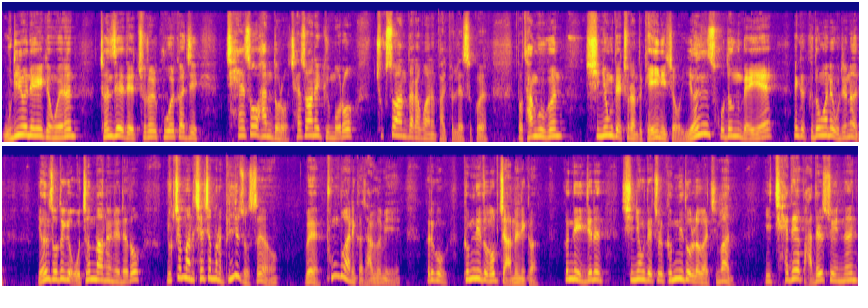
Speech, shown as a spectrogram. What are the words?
우리은행의 경우에는 전세 대출을 9월까지 최소 한도로 최소한의 규모로 축소한다라고 하는 발표를 했었고요. 또 당국은 신용 대출한도 개인이죠. 연소득 내에 그러니까 그동안에 우리는 연소득이 5천만 원이라도 6천만 원, 7천만 원 빌려줬어요. 왜? 풍부하니까 자금이. 그리고 금리도 높지 않으니까. 근데 이제는 신용대출 금리도 올라갔지만 이 최대 받을 수 있는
